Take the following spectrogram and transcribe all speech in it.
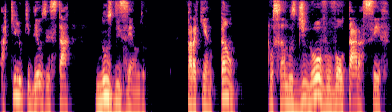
aquilo que Deus está nos dizendo, para que então possamos de novo voltar a ser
